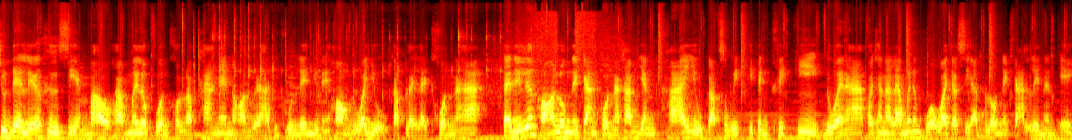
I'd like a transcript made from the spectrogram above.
จุดเด่นเลยก็คือเสียงเบาครับ ไม่รบกวนคนรอบข้างแน่นอน เวลาที่คุณเล่นอยู่ในห้องหรือว่าอยู่กับหลาย ๆ คนนะฮะแต่ในเรื่องของอารมณ์ในการกดนะครับ ยังคล้ายอยู่กับสวิตช์ที่เป็นคลิกกี้ด้วยนะฮะเพราะฉะนั้นแล้วไม่ต้องกลัวว่าจะเสียอรรถรสในการเล่นนั่นเอง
